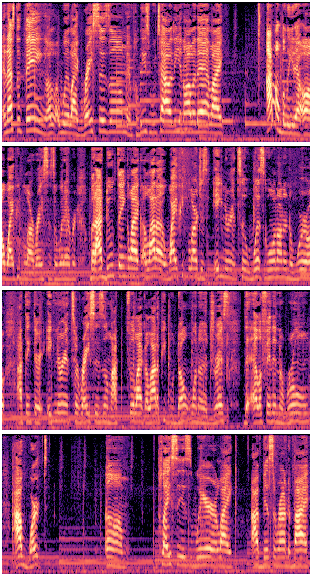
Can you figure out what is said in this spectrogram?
And that's the thing uh, with like racism and police brutality and all of that. Like, I don't believe that all white people are racist or whatever, but I do think like a lot of white people are just ignorant to what's going on in the world. I think they're ignorant to racism. I feel like a lot of people don't want to address the elephant in the room. I've worked um places where like I've been surrounded by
